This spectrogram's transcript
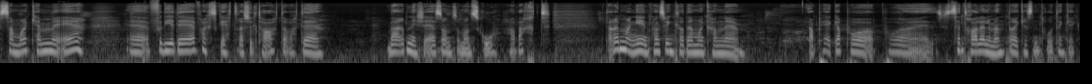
samme hvem vi er, fordi det er faktisk et resultat av at det, verden ikke er sånn som man skulle ha vært. det er mange innfallsvinkler der man kan eh, ja, peke på, på eh, sentrale elementer i kristen tro, tenker jeg.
